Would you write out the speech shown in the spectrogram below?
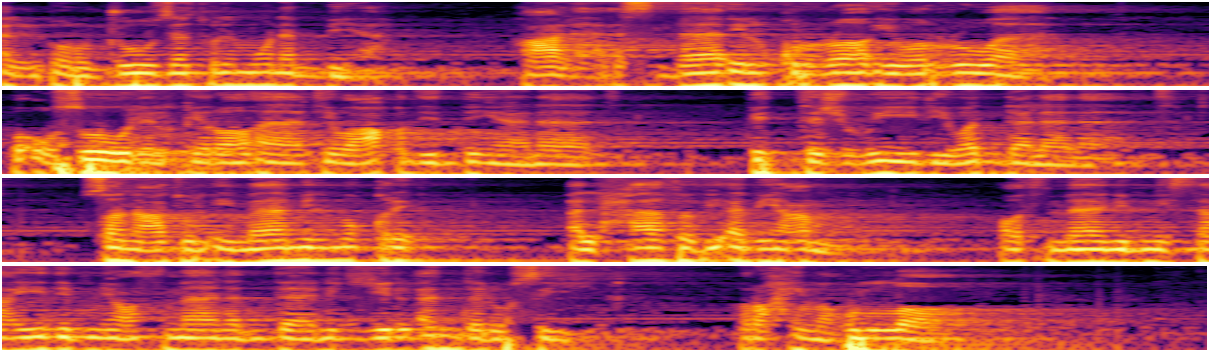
الأرجوزة المنبهة على أسماء القراء والرواة وأصول القراءات وعقد الديانات بالتجويد والدلالات. صنعة الإمام المقرئ الحافظ أبي عمرو عثمان بن سعيد بن عثمان الداني الأندلسي رحمه الله.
